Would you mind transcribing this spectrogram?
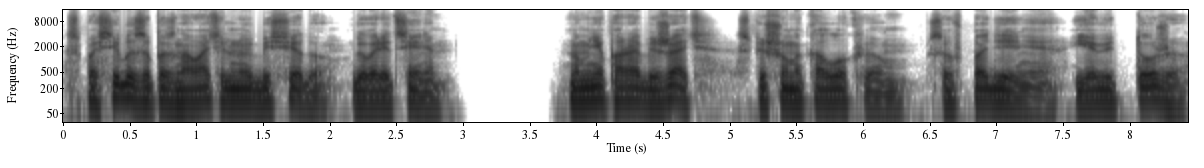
«Спасибо за познавательную беседу», — говорит Сеня. «Но мне пора бежать, спешу на коллоквиум. Совпадение. Я ведь тоже.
